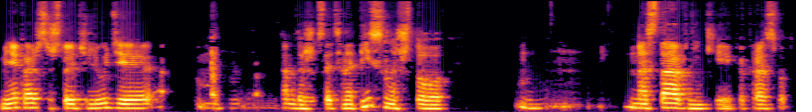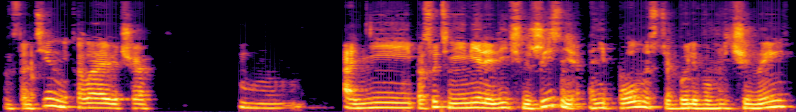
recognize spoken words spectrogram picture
мне кажется, что эти люди, там даже, кстати, написано, что наставники как раз вот Константина Николаевича, они, по сути, не имели личной жизни, они полностью были вовлечены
